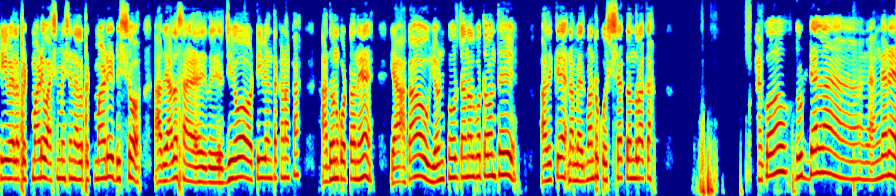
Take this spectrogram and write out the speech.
ಟಿವಿ ಎಲ್ಲ ಪಿಟ್ ಮಾಡಿ ವಾಷಿಂಗ್ ಮಿಷಿನ್ ಎಲ್ಲ ಪಿಟ್ ಮಾಡಿ ಡಿಶ್ ಅದ್ಯಾವ್ದು ಸ ಇದು ಜಿಯೋ ಟಿವಿ ಅಂತ ಕಣಕ್ಕ, ಅದನ್ನು ಕೊಟ್ಟಾನೆ ಯಾಕ ಎಂಟುನೂರು ಚಾನಲ್ ಬರ್ತಾವಂತೆ ಅದಕ್ಕೆ ನಮ್ಮ ಯಜಮಾನ್ರು ಖುಷಿ ತಂದ್ರು ಅಕ್ಕ. ಯಾಕೋ ದುಡ್ಡೆಲ್ಲ ಹಂಗಾರೆ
